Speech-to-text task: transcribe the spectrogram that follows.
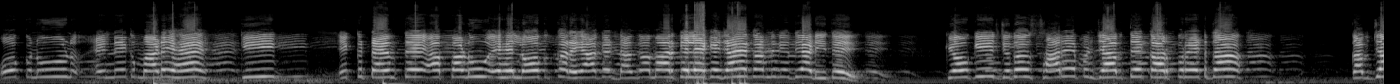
ਉਹ ਕਾਨੂੰਨ ਇੰਨੇ ਕੁ ਮਾੜੇ ਹੈ ਕਿ ਇੱਕ ਟਾਈਮ ਤੇ ਆਪਾਂ ਨੂੰ ਇਹ ਲੋਕ ਘਰੇ ਆ ਕੇ ਡਾਂਗਾ ਮਾਰ ਕੇ ਲੈ ਕੇ ਜਾਇਆ ਕਰਨਗੇ ਦਿਹਾੜੀ ਤੇ। ਕਿਉਂਕਿ ਜਦੋਂ ਸਾਰੇ ਪੰਜਾਬ ਤੇ ਕਾਰਪੋਰੇਟ ਦਾ ਕਬਜ਼ਾ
